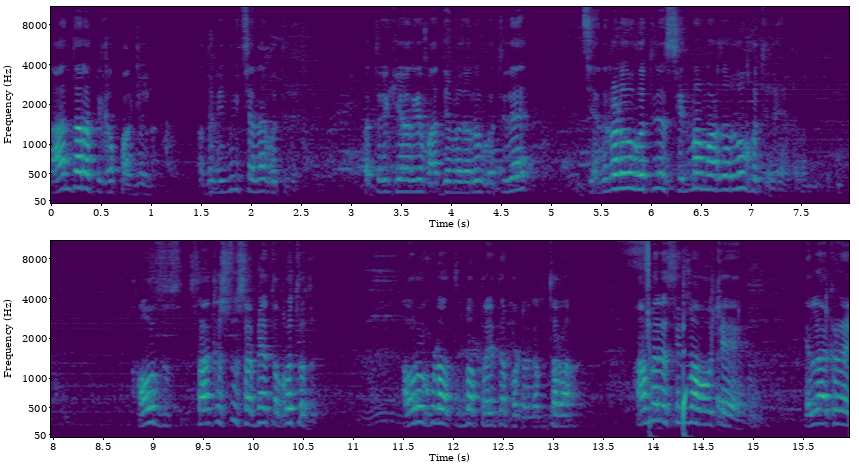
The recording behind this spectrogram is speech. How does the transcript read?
ಕಾಂತಾರ ಪಿಕಪ್ ಆಗಲಿಲ್ಲ. ಅದು ನಿಮಗೆ ಚೆನ್ನಾಗಿ ಗೊತ್ತಿದೆ. ಪತ್ರಿಕೆಯವರಿಗೆ, ಮಾಧ್ಯಮದವ್ರಿಗೂ ಗೊತ್ತಿದೆ. ಜನಗಳಿಗೂ ಗೊತ್ತಿದೆ, ಸಿನಿಮಾ ಮಾಡಿದವ್ರಿಗೂ ಗೊತ್ತಿದೆ. ಅವ್ರು ಸಾಕಷ್ಟು ಸಮಯ ತಗೋತದ್ದು. ಅವರು ಕೂಡ ತುಂಬ ಪ್ರಯತ್ನ ಪಟ್ಟರು ನಮ್ಮ ಥರ. ಆಮೇಲೆ ಸಿನಿಮಾ ಓಕೆ, ಎಲ್ಲ ಕಡೆ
